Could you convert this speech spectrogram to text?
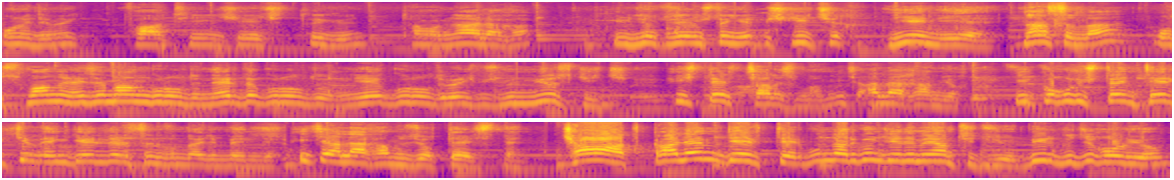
O ne demek? Fatih'in şeye çıktığı gün. Tamam ne alaka? 1453'ten 72'ye çık. Niye niye? Nasıl la? Osmanlı ne zaman kuruldu? Nerede kuruldu? Niye kuruldu? Ben hiç bilmiyoruz ki hiç. Hiç ders çalışmam. Hiç alakam yok. İlkokul 3'ten terkim engelliler sınıfındaydım ben de. Hiç alakamız yok dersten. Kağıt, kalem, defter. Bunlar güncellemeye titriyor. Bir gıcık oluyorum.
